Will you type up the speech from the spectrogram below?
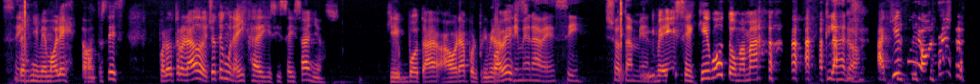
sí. Entonces ni me molesto. Entonces, por otro lado, yo tengo una hija de 16 años que vota ahora por primera Por vez. primera vez, sí. Yo también. Y me dice, ¿qué voto, mamá? Claro. ¿A quién voy a votar?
